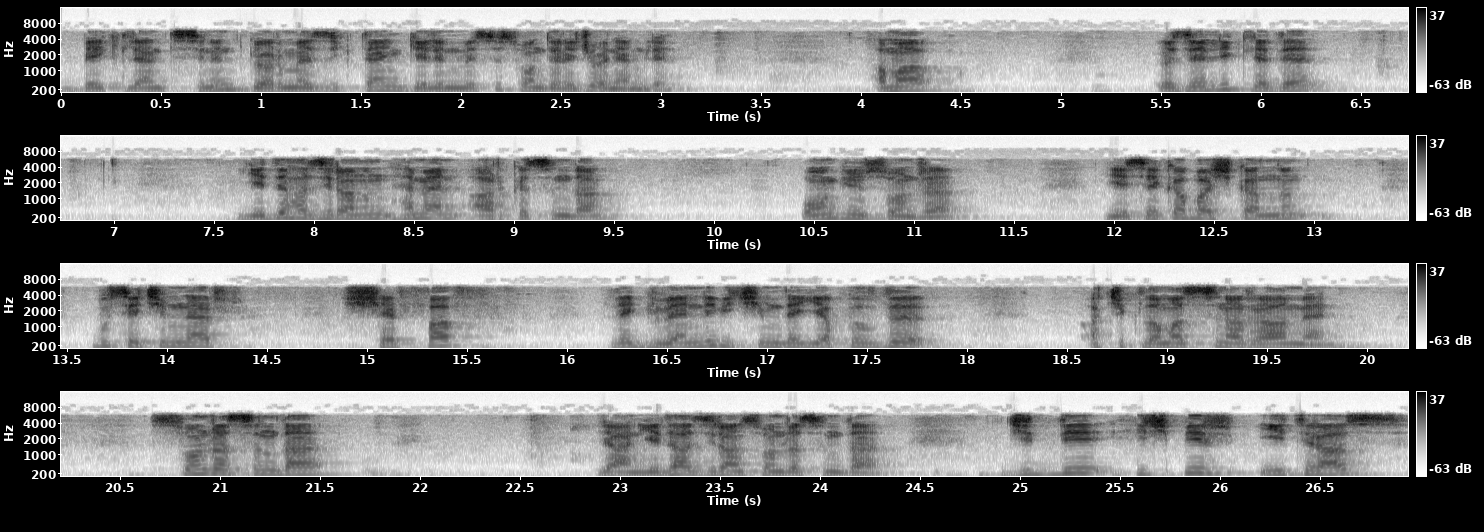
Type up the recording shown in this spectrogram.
beklentisinin görmezlikten gelinmesi son derece önemli. Ama özellikle de 7 Haziran'ın hemen arkasından 10 gün sonra YSK Başkanı'nın bu seçimler şeffaf ve güvenli biçimde yapıldığı açıklamasına rağmen sonrasında yani 7 Haziran sonrasında ciddi hiçbir itiraz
